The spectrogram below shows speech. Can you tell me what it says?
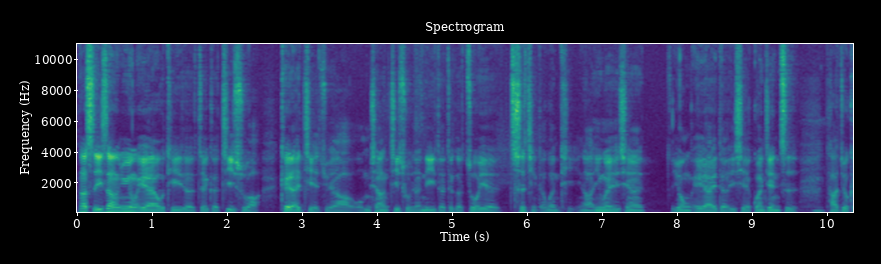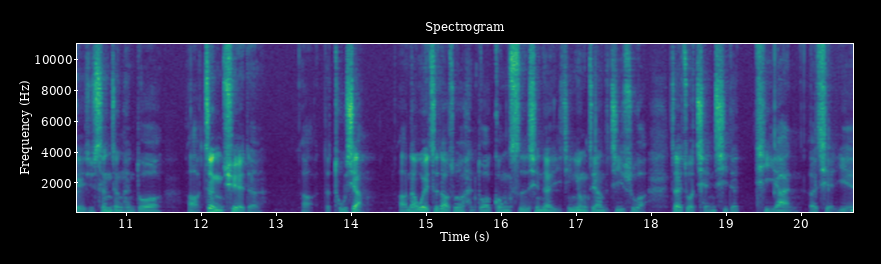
那实际上运用 AIoT 的这个技术啊，可以来解决啊，我们像基础人力的这个作业吃紧的问题。那因为现在用 AI 的一些关键字，它就可以去生成很多啊正确的啊的图像。啊，那我也知道说很多公司现在已经用这样的技术啊，在做前期的提案，而且也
